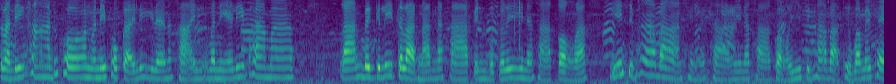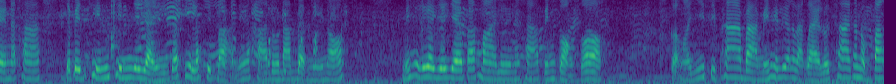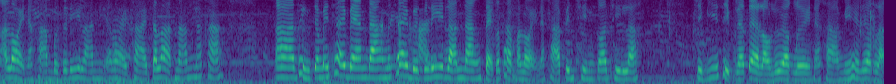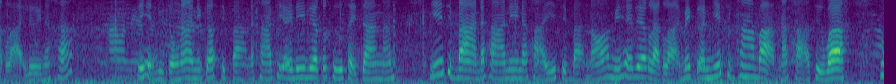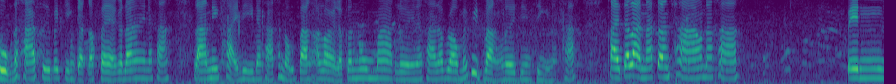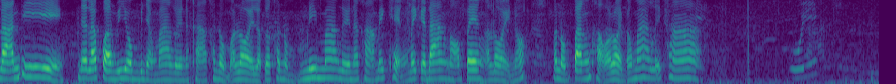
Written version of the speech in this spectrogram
สวัสดีค่ะทุกคนวันนี้พบกับไอรี่แล้วนะคะ วันนี้ไอรี่พามาร้านเบเกอรี่ตลาดนัดนะคะ เป็นเบเกอรี่นะคะ กล่องละ 25 บาทเห็นไหมคะนี่นะคะ กล่องละ 25 บาทถือว่าไม่แพงนะคะ จะเป็นชิ้นชิ้นใหญ่ๆนี้ก็ชิ้นละ 10 บาทนี่นะคะ โดนัทแบบนี้เนาะไม่ให้เลือกเยอะแยะมากมายเลยนะคะ เป็นกล่องก็ กล่องละ25 บาทมีให้เลือกหลากหลายรสชาติขนมปังอร่อยนะคะเบเกอรี่ร้านนี้อร่อยขายตลาดนั้นนะคะอ่าถึงจะไม่ใช่แบรนด์ดังไม่ใช่เบเกอรี่ร้านดัง แต่ก็ทำอร่อยนะคะ เป็นชิ้นก็ชิ้นละ 10 20 แล้วแต่เราเลือกเลยนะคะ มีให้เลือกหลากหลายเลยนะคะที่เห็นอยู่ตรงหน้านี่ก็ 10 บาทนะคะ ที่ไอรีเลือกก็คือใส่จานนั้น 20 บาทนะคะนี่นะคะ 20 บาทเนาะมีให้เลือกหลากหลาย ไม่เกิน 25 บาทนะคะ ถือว่า ถูกนะคะ ซื้อไปกินกับกาแฟก็ได้นะคะ ร้านนี้ขายดีนะคะ ขนมปังอร่อยแล้วก็นุ่มมากเลยนะคะรับรองไม่ผิดหวังเลยจริง ๆนะคะ ขายตลาดนะตอนเช้านะคะ เป็นร้านที่ได้รับความนิยมเป็นอย่างมากเลยนะคะ ขนมอร่อยแล้วก็ขนมนิ่มมากเลยนะคะ ไม่แข็งไม่กระด้างเนาะแป้งอร่อยเนาะขนมปังเขาอร่อยมากๆเลยค่ะ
